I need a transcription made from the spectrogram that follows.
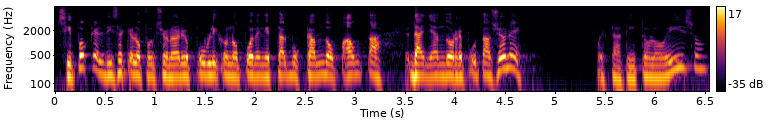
Sí, porque él dice que los funcionarios públicos no pueden estar buscando pautas, dañando reputaciones. Pues Tatito lo hizo.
